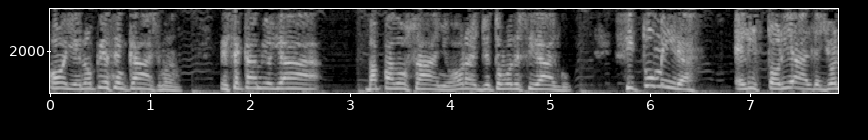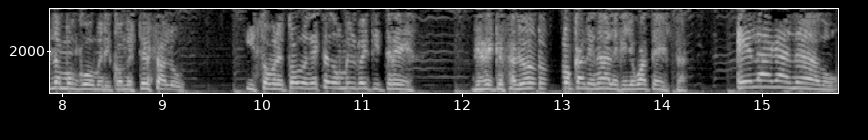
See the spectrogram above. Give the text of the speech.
Oye, no piensen en Cashman. Ese cambio ya va para dos años. Ahora yo te voy a decir algo. Si tú miras el historial de Jordan Montgomery cuando esté en salud, y sobre todo en este 2023, desde que salió los Cardenales, que llegó a Texas, él ha ganado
